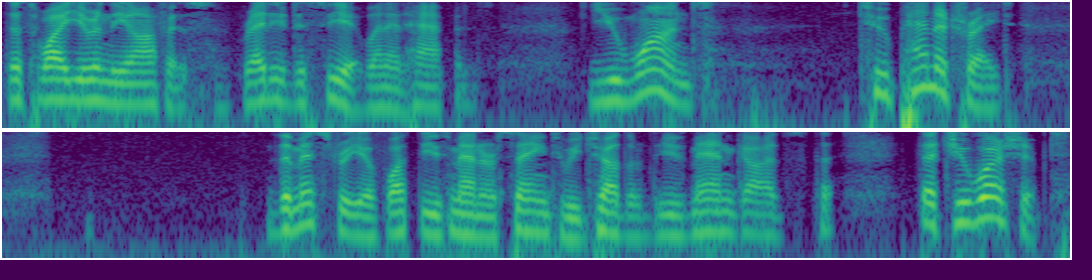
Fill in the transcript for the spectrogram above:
That's why you're in the office, ready to see it when it happens. You want to penetrate the mystery of what these men are saying to each other, these man gods that, that you worshipped.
